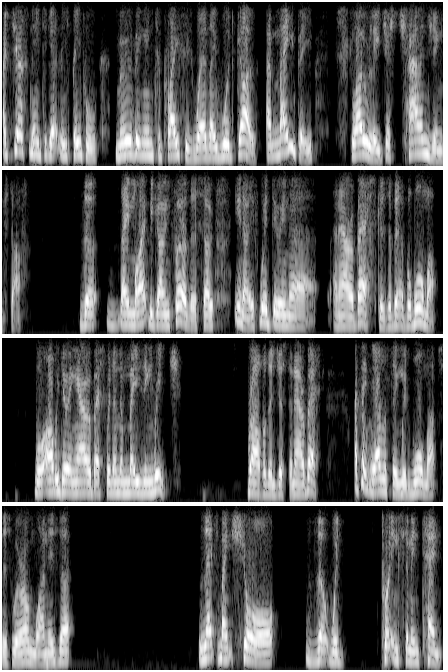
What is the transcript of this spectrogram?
I just need to get these people moving into places where they would go. And maybe slowly just challenging stuff that they might be going further. So, you know, if we're doing a, an arabesque as a bit of a warm up, well, are we doing arabesque with an amazing reach rather than just an arabesque? I think the other thing with warm ups as we're on one is that let's make sure that we're putting some intent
